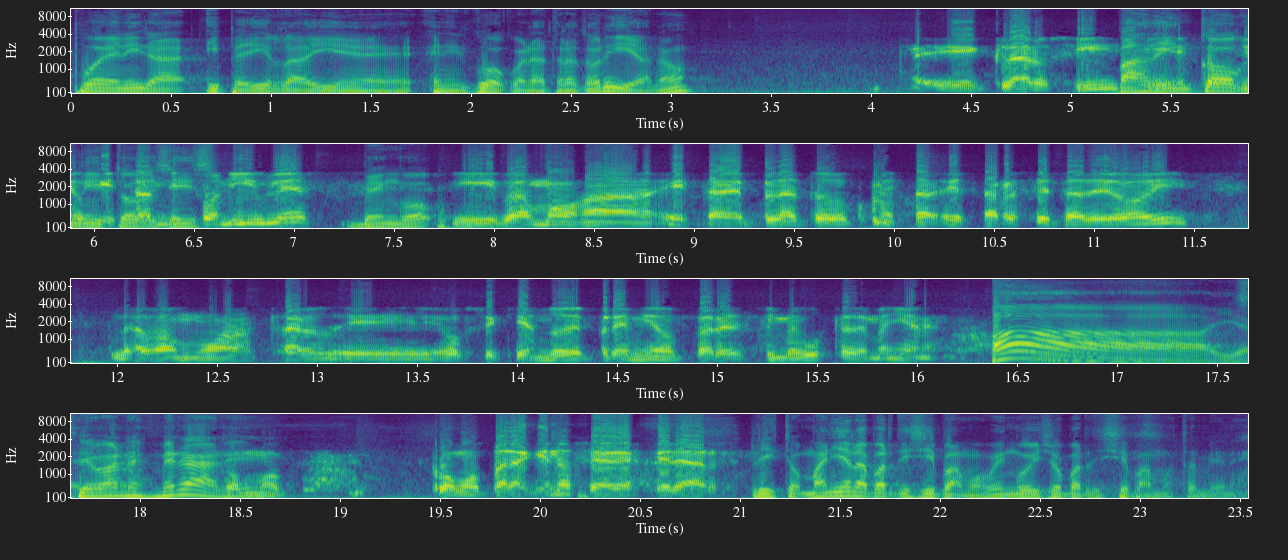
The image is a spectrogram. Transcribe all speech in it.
pueden ir a, y pedirla ahí en, en el cuoco, en la tratoría, ¿no? Eh, claro, sí, Vas de incógnito, están decís- disponibles Vengo. y vamos a esta plato con esta, esta receta de hoy, la vamos a estar eh, obsequiando de premio para el si me gusta de mañana, ¡Ay! Se ay, van a esmerar, ¿eh? Como para que no se haga esperar. Listo, mañana participamos, Vengo y yo participamos también. eh.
